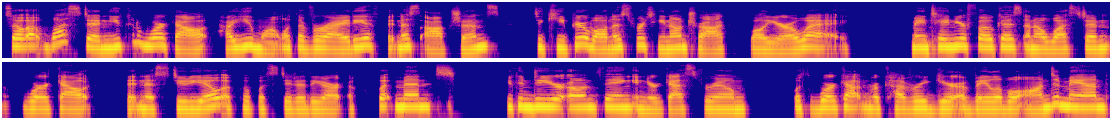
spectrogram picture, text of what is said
So at Westin, you can work out how you want with a variety of fitness options to keep your wellness routine on track while you're away. Maintain your focus in a Westin workout fitness studio equipped with state of the art equipment. You can do your own thing in your guest room with workout and recovery gear available on demand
